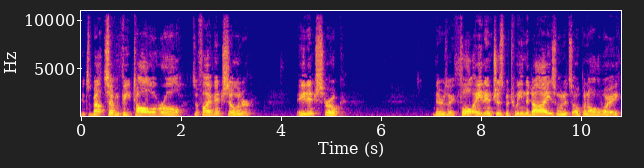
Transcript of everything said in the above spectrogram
It's about seven feet tall overall. It's a five inch cylinder, eight inch stroke. There's a full eight inches between the dies when it's open all the way.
